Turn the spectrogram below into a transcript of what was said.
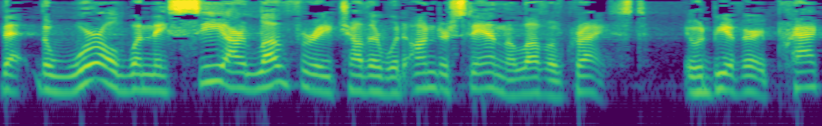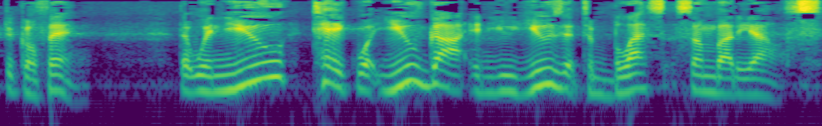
that the world, when they see our love for each other, would understand the love of Christ. It would be a very practical thing. That when you take what you've got and you use it to bless somebody else,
